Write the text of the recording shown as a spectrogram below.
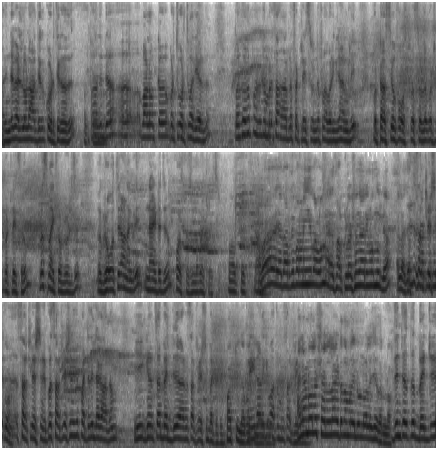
അതിന്റെ വെള്ളമാണ് ആദ്യമൊക്കെ കൊടുത്തിരുന്നത്. അപ്പോൾ അതിന്റെ വളമൊക്കെ കുറച്ച് കുറച്ച് മതിയായിരുന്നു. ഇപ്പോൾ എന്ന് പറഞ്ഞാൽ നമ്മുടെ സാധാരണ ഫെർട്ടിലൈസറിന്റെ ഫ്ലവറിങ്ങിനാണെങ്കിൽ പൊട്ടാസ്യം ഫോസ്ഫറസ് ഉള്ള ഫെർട്ടിലൈസറും പ്ലസ് മൈക്രോൺസ് ഗ്രോത്തിനാണെങ്കിൽ നൈട്രജനും ഫോസ്ഫസും ഫെർട്ടിലൈസർ ഓക്കെ. അപ്പോൾ യഥാർത്ഥത്തിൽ പറയുകയാണെങ്കിൽ വെള്ളം സർക്കുലേഷൻ കാര്യങ്ങളൊന്നും ഇല്ല അല്ല സർക്കുലേഷൻ സർക്കുലേഷൻ ഇപ്പോൾ സർക്കുലേഷൻ ഇത് പറ്റത്തില്ല. കാരണം ഈ ഇങ്ങനത്തെ ബെൻഡ് കാരണം സർക്കുലേഷൻ പറ്റത്തില്ല. പറ്റില്ല മാത്രം സർക്കുലേഷൻ അല്ലാണ്ട് ഷെല്ലായിട്ട് നമ്മൾ ഇതിന്റെ ഉള്ളിൽ വല്ല ചെയ്തിട്ടുണ്ടോ? ഇതിന്റെ അകത്ത് ബെൻഡിൽ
